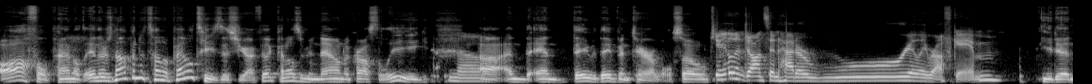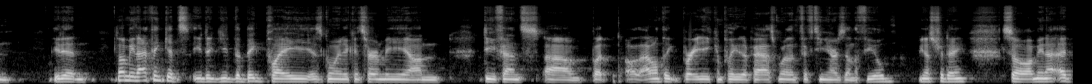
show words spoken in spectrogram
awful penalty. And there's not been a ton of penalties this year. I feel like penalties have been down across the league, No. uh, and and they they've been terrible. So Jalen Johnson had a really rough game. He did. He did. I mean, I think it's the big play is going to concern me on defense, um, but I don't think Brady completed a pass more than 15 yards down the field yesterday. So I mean, I,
